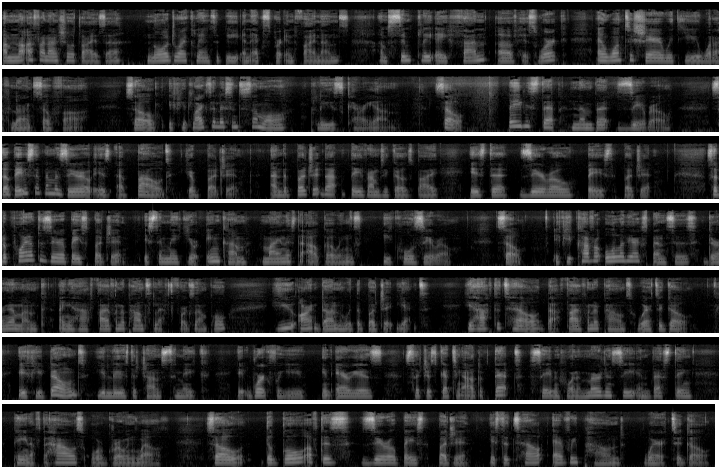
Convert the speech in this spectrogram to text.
I'm not a financial advisor, nor do I claim to be an expert in finance. I'm simply a fan of his work and want to share with you what I've learned so far. So, if you'd like to listen to some more, please carry on. So, baby step number zero. So, baby step number zero is about your budget. And the budget that Dave Ramsey goes by is the zero based budget. So, the point of the zero based budget is to make your income minus the outgoings equal zero. So, if you cover all of your expenses during a month and you have £500 left, for example, you aren't done with the budget yet. You have to tell that £500 where to go. If you don't, you lose the chance to make it work for you in areas such as getting out of debt, saving for an emergency, investing, paying off the house, or growing wealth. So, the goal of this zero based budget is to tell every pound where to go.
